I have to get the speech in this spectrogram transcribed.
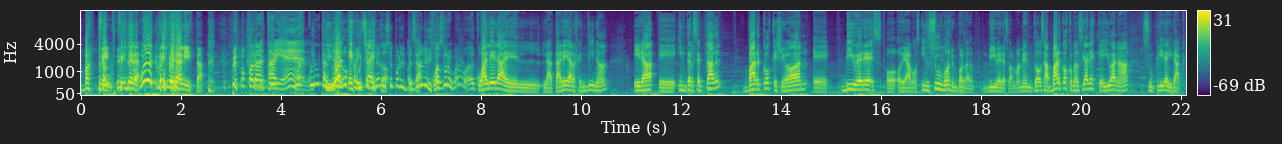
Fin, Bastante. fin de la, Bueno, fin de la lista. Pero para Pero está bien. ¿Te das cuenta? Había Igual, dos escucha esto. por el O sea, petróleo y cua- nosotros vamos a... ¿Cuál era el- la tarea argentina? Era eh, interceptar barcos que llevaban eh, víveres o, o, digamos insumos, no importa, víveres o armamento, o sea, barcos comerciales que iban a suplir a Irak.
